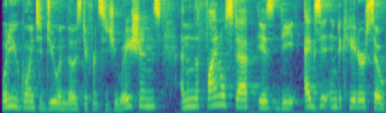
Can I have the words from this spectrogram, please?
What are you going to do in those different situations? And then the final step is the exit indicator. So,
